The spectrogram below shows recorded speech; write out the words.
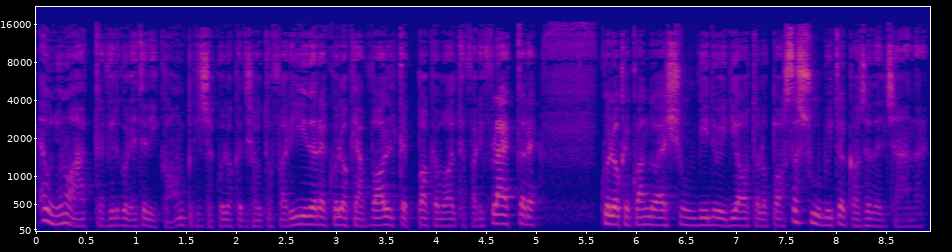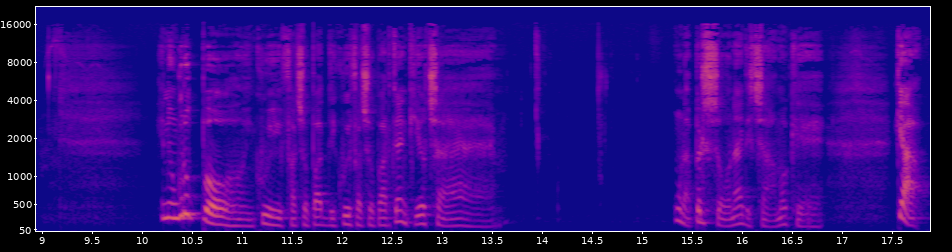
e ognuno ha, tra virgolette, dei compiti, c'è quello che di solito fa ridere, quello che a volte, poche volte fa riflettere, quello che quando esce un video idiota lo posta subito e cose del genere. In un gruppo cui parte, di cui faccio parte anch'io c'è una persona, diciamo, che, che ha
